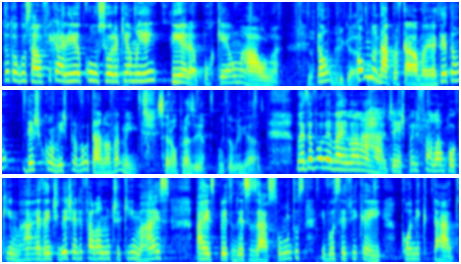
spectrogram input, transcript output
Doutor Gustavo, ficaria com o senhor aqui a manhã inteira, porque é uma aula. Então, obrigado, como não dá para ficar amanhã inteira, então deixa o convite para voltar novamente. Será um prazer. Muito obrigado. Mas eu vou levar ele lá na rádio, gente, para ele falar um pouquinho mais. A gente deixa ele falando um tiquinho mais a respeito desses assuntos e você fica aí conectado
